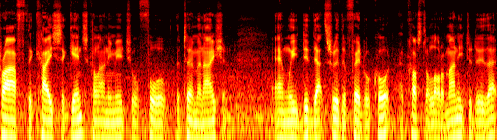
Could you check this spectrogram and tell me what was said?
craft the case against Colonial Mutual for the termination. And we did that through the federal court. It cost a lot of money to do that,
